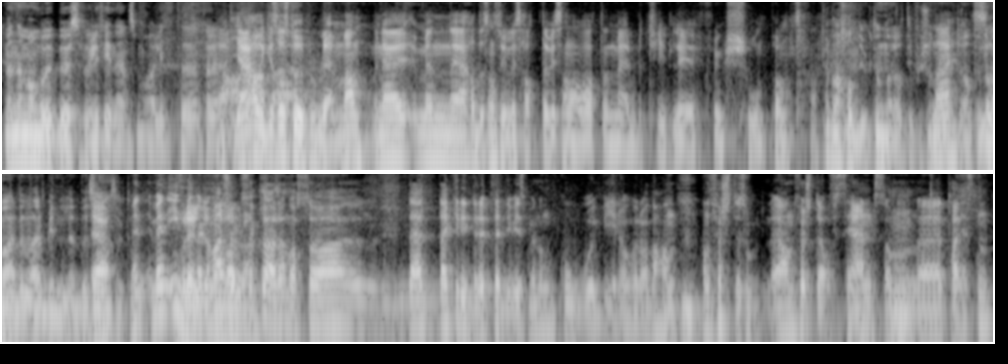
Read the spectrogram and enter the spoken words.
Men eh, man bør, bør selvfølgelig finne en som har litt uh, talent. Jeg hadde ikke så store problemer med han, men jeg, men jeg hadde sannsynligvis hatt det hvis han hadde hatt en mer betydelig funksjon. på en måte. Ja, men han hadde jo ikke noen narrativ funksjon. Nei, annet enn så- å være det der bindeleddet. som Ja. Men, men innimellom her så, så klarer han også Det er, det er krydret heldigvis med noen gode biroller òg. Han, han, første han første offiseren som eh, tar hesten.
